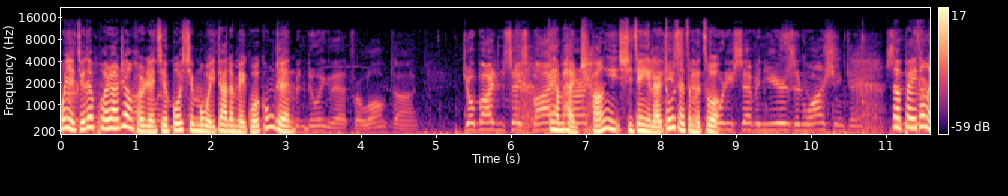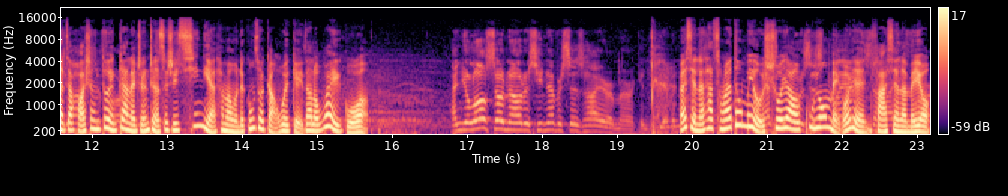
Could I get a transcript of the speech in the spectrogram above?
我也绝对不会让任何人去剥削我们伟大的美国工人。在他们很长一时间以来都在这么做。那拜登呢，在华盛顿干了整整四十七年，他把我们的工作岗位给到了外国。而且呢，他从来都没有说要雇佣美国人，发现了没有？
